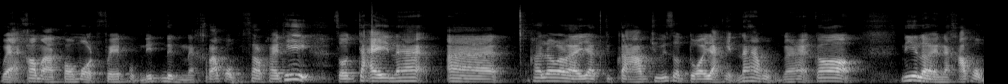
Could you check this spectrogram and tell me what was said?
แหวะเข้ามาโปรโมทเฟซผมนิดนึงนะครับผมสำหรับใครที่สนใจนะฮะอ่าเขาเรียกว่าอะไรอยากติดตามชีวิตส่วนตัวอยากเห็นหน้าผมนะฮะก็นี่เลยนะครับผม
